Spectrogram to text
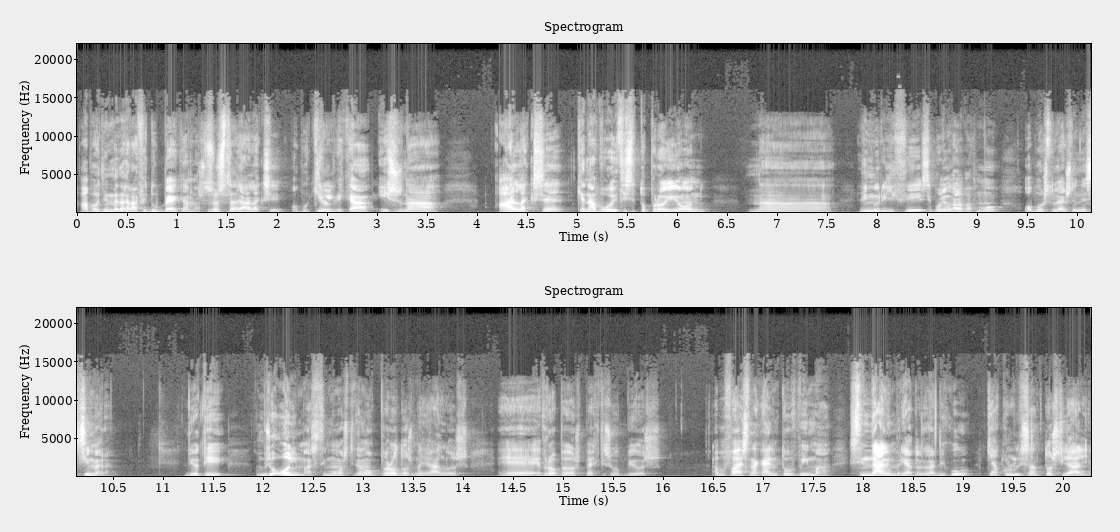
από τη μεταγραφή του Beckham ας πούμε, στην Σωστά. Galaxy, όπου κυριολεκτικά ίσως να άλλαξε και να βοήθησε το προϊόν να δημιουργηθεί σε πολύ μεγάλο βαθμό όπως τουλάχιστον είναι σήμερα. Διότι νομίζω όλοι μας θυμόμαστε ότι ήταν ο πρώτος μεγάλος ε, Ευρωπαίος παίχτη ο οποίος αποφάσισε να κάνει το βήμα στην άλλη μεριά του Ατλαντικού και ακολούθησαν τόσοι άλλοι.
